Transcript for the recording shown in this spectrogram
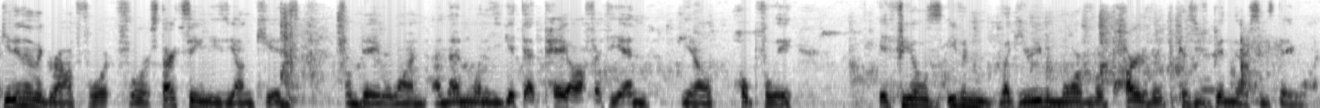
get in on the ground floor, floor, start seeing these young kids from day one, and then when you get that payoff at the end, you know, hopefully. It feels even like you're even more of a part of it because you've been there since day one.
